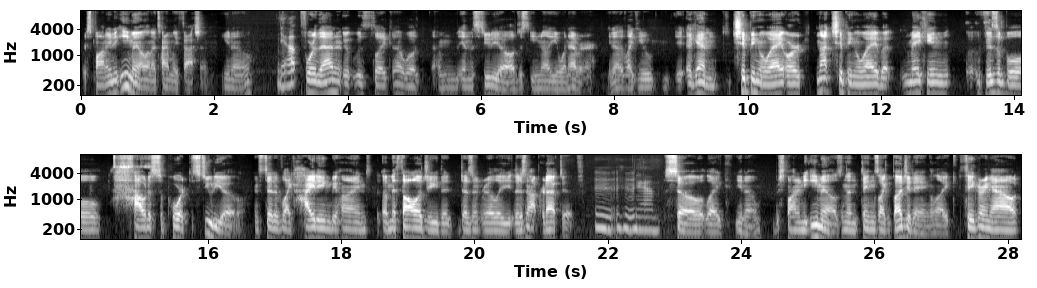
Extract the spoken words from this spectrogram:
responding to email in a timely fashion. You know, Yep. For that, it was like, oh well, I'm in the studio. I'll just email you whenever. You know, like you again chipping away, or not chipping away, but making visible how to support the studio instead of like hiding behind a mythology that doesn't really that is not productive. Mm-hmm. Yeah. So like you know responding to emails and then things like budgeting, like figuring out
